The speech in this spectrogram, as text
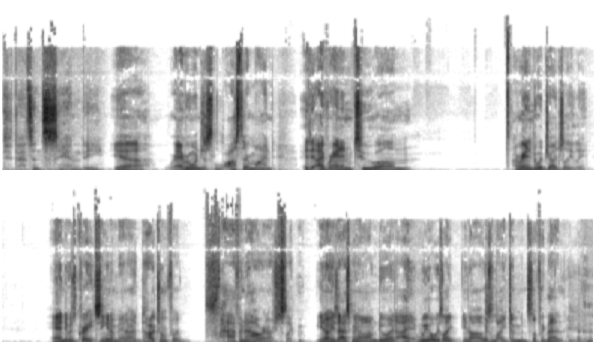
Dude, that's insanity. Yeah, where everyone just lost their mind. It, I ran into um, I ran into a judge lately, and it was great seeing him. Man, I talked to him for half an hour, and I was just like, you know, he's asking me how I'm doing. I we always like, you know, I always liked him and stuff like that. Yeah.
